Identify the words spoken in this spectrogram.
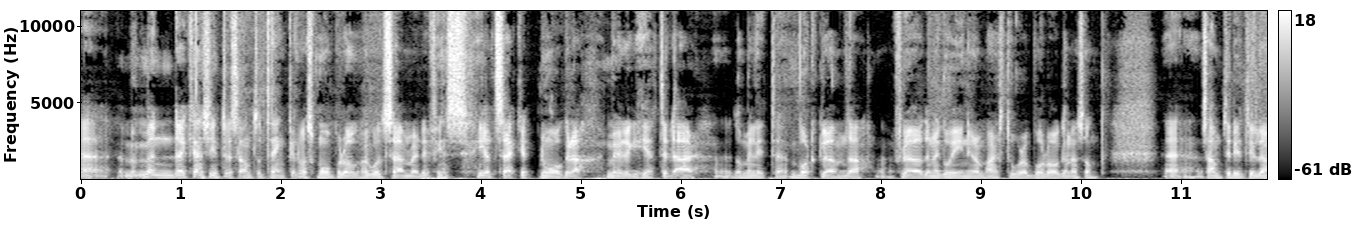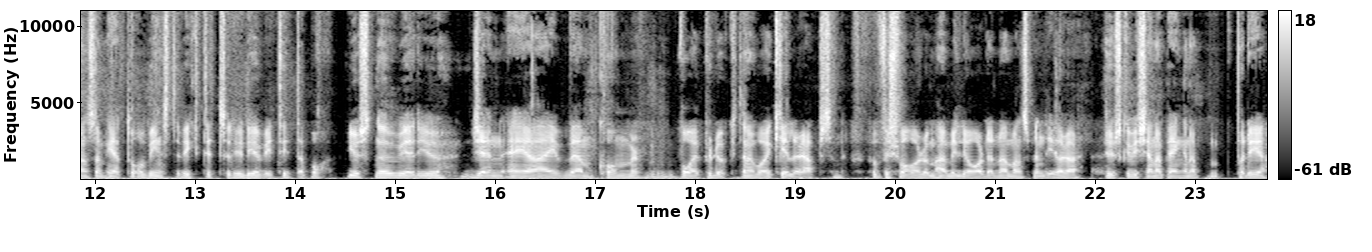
Eh, men det är kanske intressant att tänka då. Småbolag har gått sämre. Det finns helt säkert några möjligheter där. De är lite bortglömda. Flödena går in i de här stora bolagen och sånt. Eh, samtidigt är lönsamhet och vinst är viktigt, så det är det vi tittar på. Just nu är det ju Gen AI. Vem kommer? Vad är produkterna? Vad är killer-appsen? För att försvara de här miljarderna man spenderar. Hur ska vi tjäna pengarna på det?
